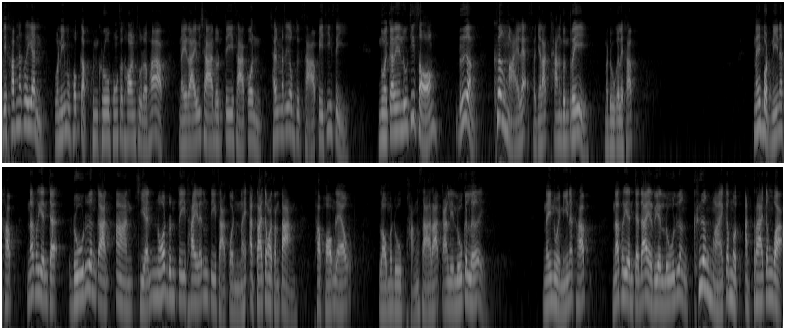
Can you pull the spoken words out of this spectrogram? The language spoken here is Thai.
วัสดีครับนักเรียน วันนี้มาพบกับคุณครูพงศธรสุรภาพ ในรายวิชาดนตรีสากล ชั้นมัธยมศึกษาปีที่ 4 หน่วยการเรียนรู้ที่ 2 เรื่องเครื่องหมายและสัญลักษณ์ทางดนตรี มาดูกันเลยครับ ในบทนี้นะครับ นักเรียนจะรู้เรื่องการอ่านเขียนโน้ตดนตรีไทยและดนตรีสากล ในอัตราจังหวะต่างๆ ถ้าพร้อมแล้ว เรามาดูผังสาระการเรียนรู้กันเลย ในหน่วยนี้นะครับ นักเรียนจะได้เรียนรู้เรื่องเครื่องหมายกำหนดอัตราจังหวะ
